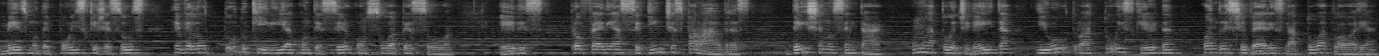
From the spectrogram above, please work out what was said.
mesmo depois que Jesus revelou tudo o que iria acontecer com sua pessoa. Eles proferem as seguintes palavras: Deixa-nos sentar, um à tua direita e outro à tua esquerda quando estiveres na tua glória.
